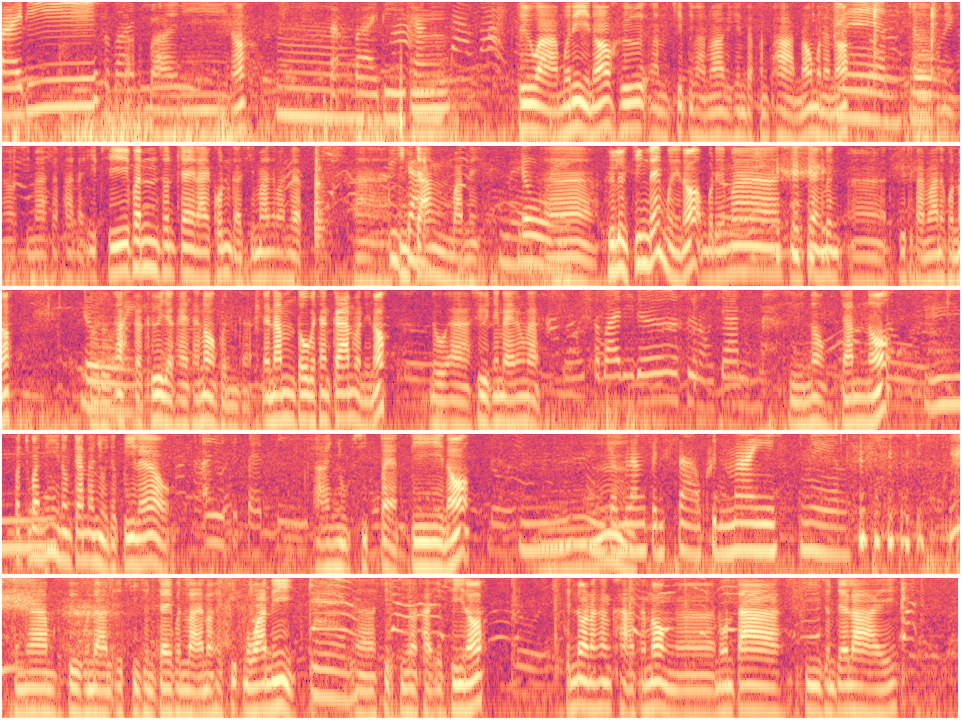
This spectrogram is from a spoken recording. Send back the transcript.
บายดีสบายดีบายดีเนาะสบายดีคืทั้งอถือว่ามื้อนี้เนาะคืออันคลิปที่ผ่านมาก็เห็นแบบผ่านๆเนาะมื้อนั้นเนาะแม่นเออวันนี้เฮาสิมาสัมภาษณ์ใน FC เพิ่นสนใจหลายคนก็สิมาสัมภาษณ์แบบอ่าจริงจังบัดนี้โดยอ่าคือเรื่องจริงได้มื้อนี้เนาะบ่ได้มาเสียงแซงเรื่องอ่าที่ที่ผ่านมาทุกคนเนาะ โดยอะก็คืออยากให้ทางน้องเพิ่นก็แนะนำตัวเป็นทางการบัดนี้เนาะโดยอ่าชื่อจังไดน้องล่ะโดยสบายดีเด้อซื้อน้องจันชื่อน้องจันเนาะโดย อืมปัจจุบันนี้น้องจันอายุจักปีแล้ว อายุ 18 ปี อายุ 18 ปีเนาะ โดยอืมกำลังเป็นสาวขึ้นใหม่แม่นผู้งามก็คือคนดา FC สนใจเพิ่นหลายเนาะให้คลิปเมื่อวานนี้แม่นอ่าคลิปที่เราถ่าย FC เนาะโดยเห็นน้องนะข้างๆทางน้องอ่าโนนตาที่สนใจหลาย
